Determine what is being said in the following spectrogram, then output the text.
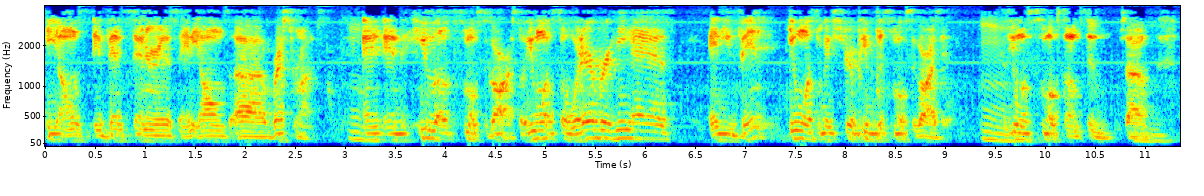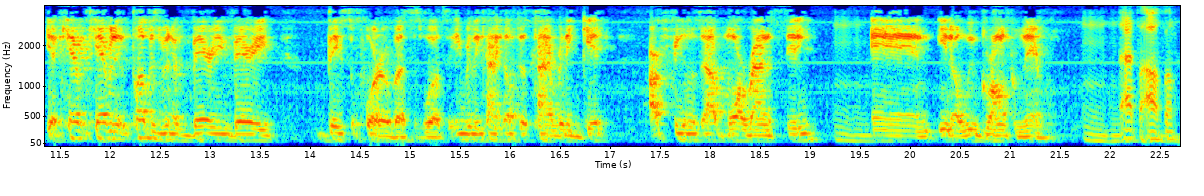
He owns event centers and he owns uh, restaurants, mm. and and he loves to smoke cigars. So he wants so whatever he has an event, he wants to make sure people can smoke cigars at mm. because he wants to smoke some too. So yeah, Kevin Kevin Pub has been a very very big supporter of us as well. So he really kind of helped us kind of really get our feelers out more around the city, mm-hmm. and you know we've grown from there. Mm-hmm. That's awesome.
